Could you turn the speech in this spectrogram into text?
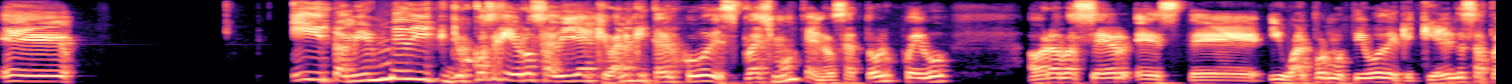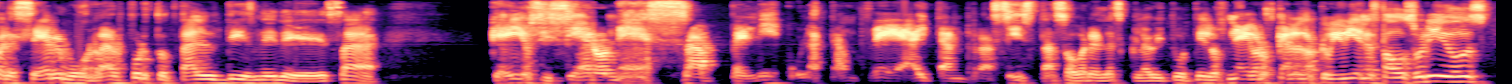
Eh, y también me di, yo cosa que yo no sabía, que van a quitar el juego de Splash Mountain, o sea, todo el juego ahora va a ser este igual por motivo de que quieren desaparecer, borrar por total Disney de esa que ellos hicieron esa película tan fea y tan racista sobre la esclavitud y los negros, que era lo que vivían en Estados Unidos.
